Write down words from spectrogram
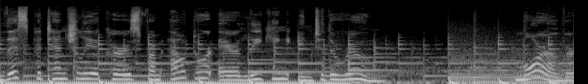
This potentially occurs from outdoor air leaking into the room. Moreover,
